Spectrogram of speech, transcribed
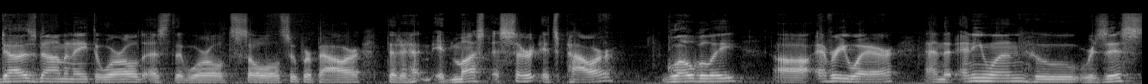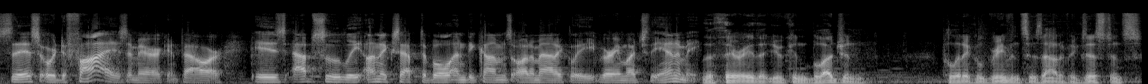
does dominate the world as the world's sole superpower, that it, ha- it must assert its power globally, uh, everywhere, and that anyone who resists this or defies American power is absolutely unacceptable and becomes automatically very much the enemy. The theory that you can bludgeon political grievances out of existence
